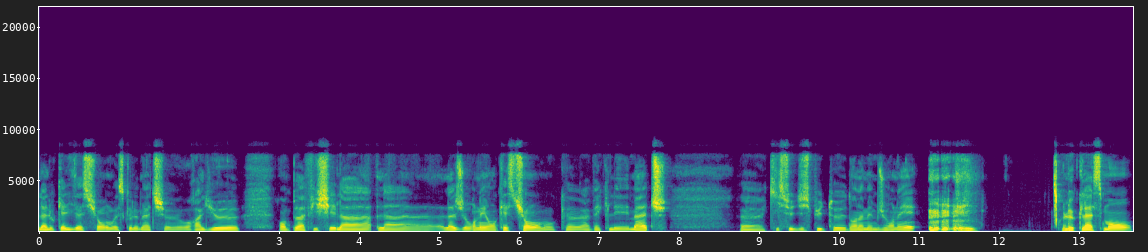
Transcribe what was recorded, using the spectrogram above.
la localisation, où est-ce que le match euh, aura lieu. On peut afficher la, journée en question, donc euh, avec les matchs euh, qui se disputent dans la même journée. Le classement.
